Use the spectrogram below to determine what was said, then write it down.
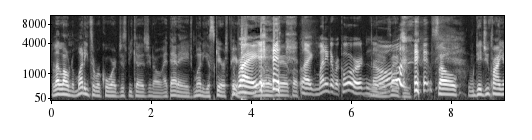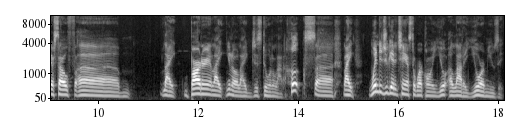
let alone the money to record, just because you know at that age money is scarce. Period. Right. You know what I'm saying? So- like money to record. Yeah, No. exactly. so, did you find yourself um, like bartering, like you know, like just doing a lot of hooks? Uh, like, when did you get a chance to work on your a lot of your music?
